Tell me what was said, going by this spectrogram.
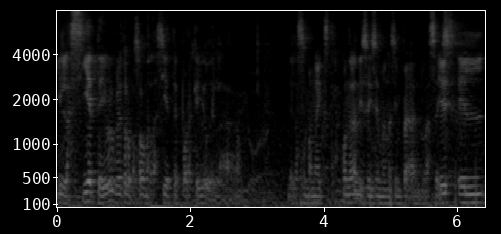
y la 7, yo creo que ahorita lo pasaron a las 7 por aquello de la, de la semana extra. Cuando eran 16 semanas siempre eran las 6. Es el...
